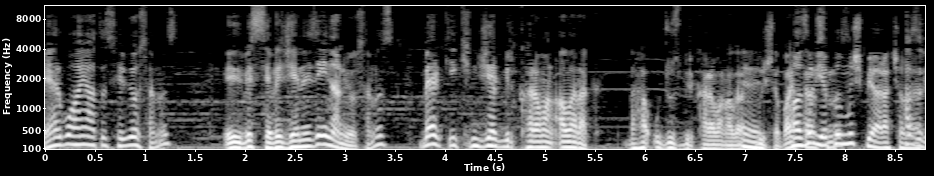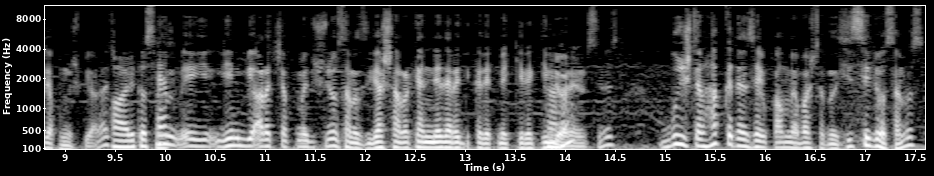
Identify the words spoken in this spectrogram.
Eğer bu hayatı seviyorsanız e, ve seveceğinize inanıyorsanız belki ikinci el bir karavan alarak daha ucuz bir karavan alarak Evet. bu işe başlarsınız. Hazır yapılmış bir araç alarak. Hazır yapılmış bir araç. Harikasınız. Hem e, yeni bir araç yapmayı düşünüyorsanız yaşanırken nelere dikkat etmek gerektiğini öğrenirsiniz. Bu işten hakikaten zevk almaya başladığınızı hissediyorsanız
